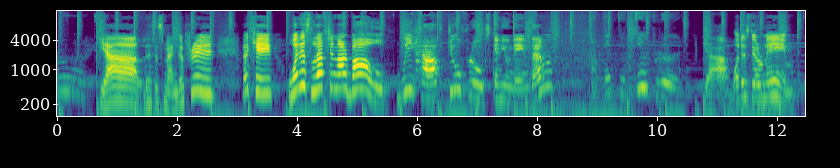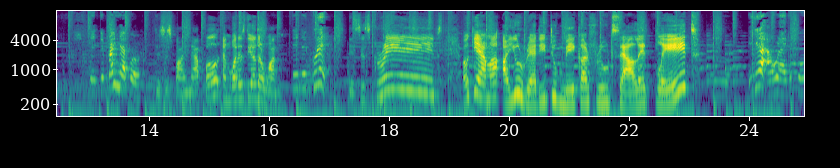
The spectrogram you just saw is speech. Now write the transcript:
fruit. Yeah, this is mango fruit. Okay, what is left in our bowl? We have two fruits. Can you name them? This is two fruit. Yeah, what is their name? This is pineapple. This is pineapple. And what is the other one? This is grape. This is grapes. Okay, Emma, are you ready to make our fruit salad plate? Yeah, I'm ready for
